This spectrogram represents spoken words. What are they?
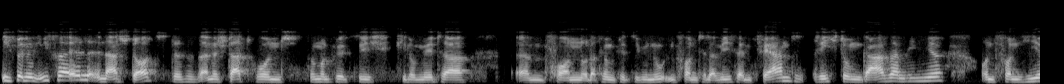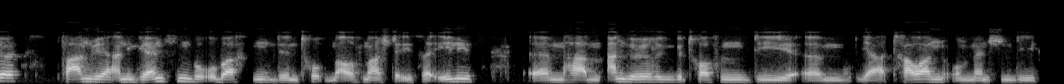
Ich bin in Israel, in Ashdod. Das ist eine Stadt rund 45 Kilometer ähm, von oder 45 Minuten von Tel Aviv entfernt, Richtung Gaza-Linie. Und von hier fahren wir an die Grenzen, beobachten den Truppenaufmarsch der Israelis ähm, haben Angehörige getroffen, die ähm, ja trauern um Menschen, die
